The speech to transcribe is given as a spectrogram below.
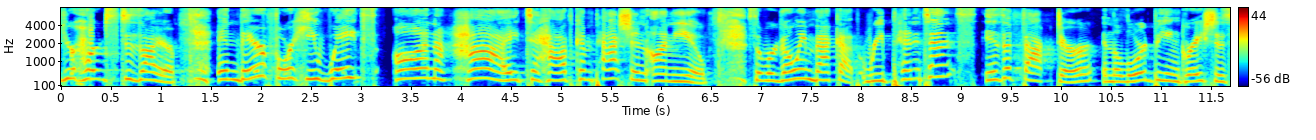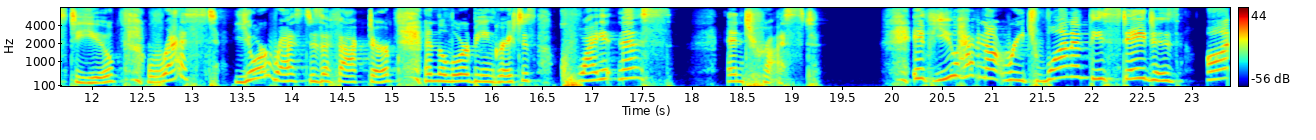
your heart's desire. And therefore he waits on high to have compassion on you. So we're going back up. Repentance is a factor in the Lord being gracious to you. Rest, your rest is a factor in the Lord being gracious. Quietness and trust if you have not reached one of these stages on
